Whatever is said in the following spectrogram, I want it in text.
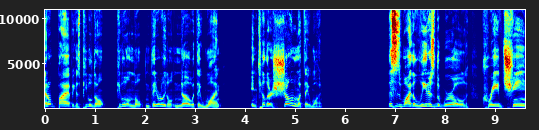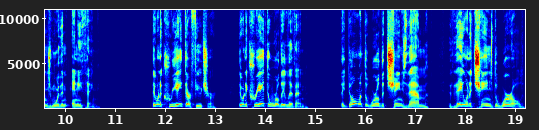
I don't buy it because people don't, people don't know, they really don't know what they want until they're shown what they want. This is why the leaders of the world crave change more than anything. They want to create their future. They want to create the world they live in. They don't want the world to change them. They want to change the world.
